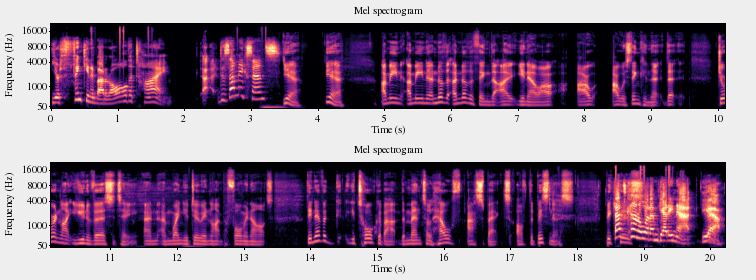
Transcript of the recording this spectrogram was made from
you're thinking about it all the time Uh, does that make sense Yeah, yeah. I mean, I mean, another another thing that I, you know, I I, I was thinking that that during like university and and when you're doing like performing arts, they never you talk about the mental health aspects of the business. Because that's kind of what i'm getting at yeah,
